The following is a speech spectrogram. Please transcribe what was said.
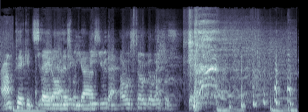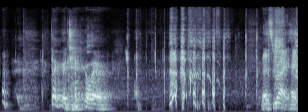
I'm picking State on this one, guys. Beat you that oh so delicious. technical error. That's right. Hey,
